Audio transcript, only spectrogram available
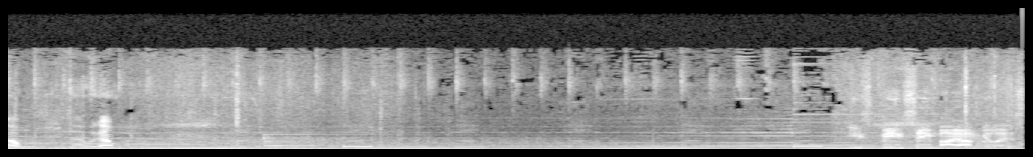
Oh, there we go. He's been seen by ambulance.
